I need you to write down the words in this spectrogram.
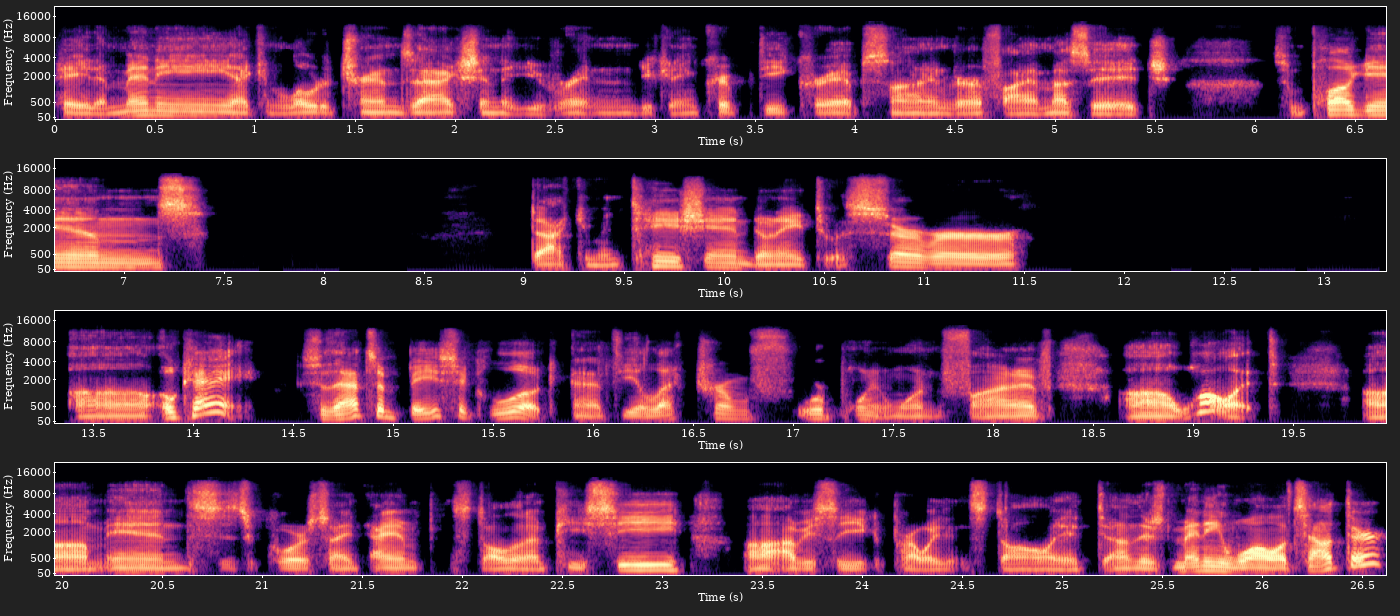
Pay to many. I can load a transaction that you've written. You can encrypt, decrypt, sign, verify a message. Some plugins, documentation, donate to a server. Uh, okay, so that's a basic look at the Electrum 4.15 uh, wallet. Um, and this is, of course, I, I installed it on PC. Uh, obviously, you could probably install it. Uh, there's many wallets out there.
